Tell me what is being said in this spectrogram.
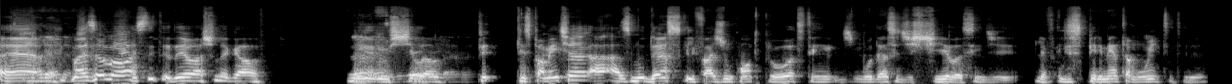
É, mas eu gosto, entendeu? Eu acho legal. Não, o estilão. Principalmente a, as mudanças que ele faz de um conto para o outro, tem mudança de estilo, assim, de ele, ele, experimenta muito, entendeu?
